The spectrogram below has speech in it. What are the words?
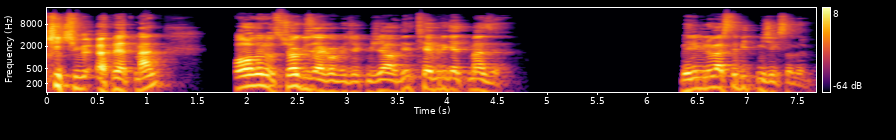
Hiçbir öğretmen oğlunuz çok güzel kopya çekmiş ya diye tebrik etmez ya. Benim üniversite bitmeyecek sanırım.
